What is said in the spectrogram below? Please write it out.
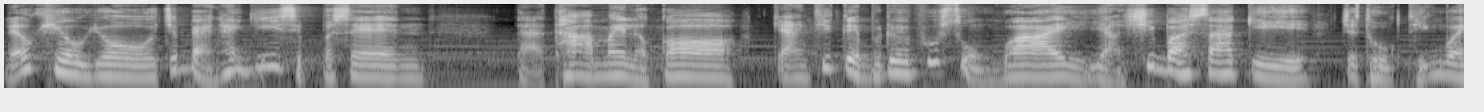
แล้วเคียวโยจะแบ่งให้ 20% แต่ถ้าไม่แล้วก็แก๊งที่เต็มไปด้วยผู้สูงวัยอย่างชิบาซากิจะถูกทิ้งไว้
